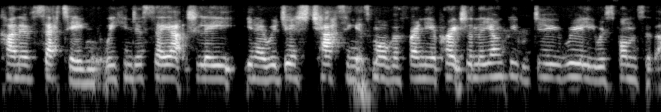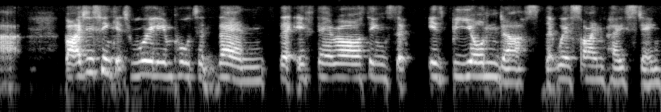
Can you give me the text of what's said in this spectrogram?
kind of setting, we can just say, actually, you know, we're just chatting. It's more of a friendly approach. And the young people do really respond to that but I just think it's really important then that if there are things that is beyond us that we're signposting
